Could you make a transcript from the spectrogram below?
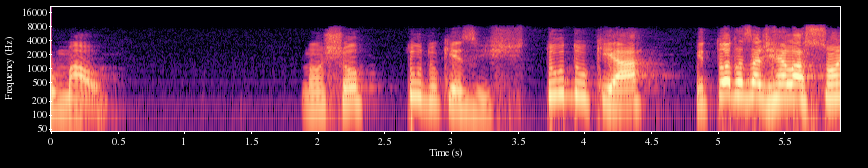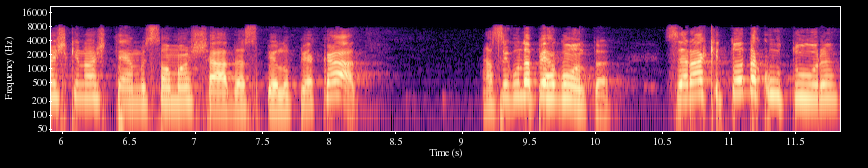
o mal. Manchou tudo o que existe, tudo o que há e todas as relações que nós temos são manchadas pelo pecado. A segunda pergunta: será que toda cultura,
